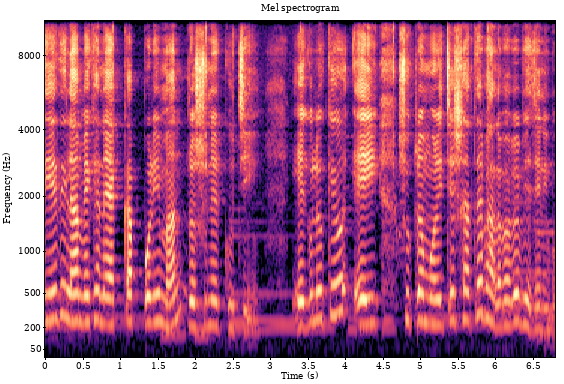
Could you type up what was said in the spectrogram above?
দিয়ে দিলাম এখানে এক কাপ পরিমাণ রসুনের কুচি। এগুলোকেও এই শুকনো মরিচের সাথে ভালোভাবে ভেজে নিব।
